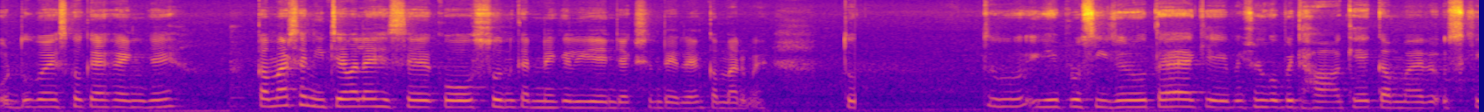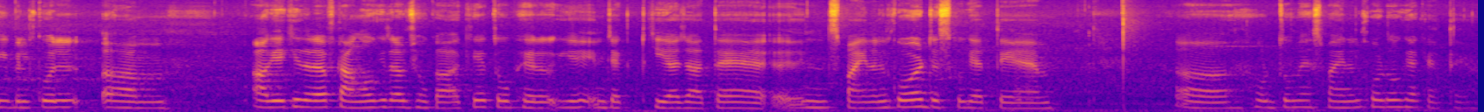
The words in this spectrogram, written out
उर्दू में इसको क्या कहेंगे? कमर से नीचे वाले हिस्से को सुन करने के लिए इंजेक्शन दे रहे हैं कमर में। तो तो ये प्रोसीजर होता है कि पेशेंट को बिठा के कमर उसकी बिल्कुल आम, आगे की तरफ़ टांगों की तरफ़ झुका के तो फिर ये इंजेक्ट किया जाता है इन स्पाइनल कोड जिसको कहते हैं उर्दू में स्पाइनल कोड को क्या कहते हैं?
